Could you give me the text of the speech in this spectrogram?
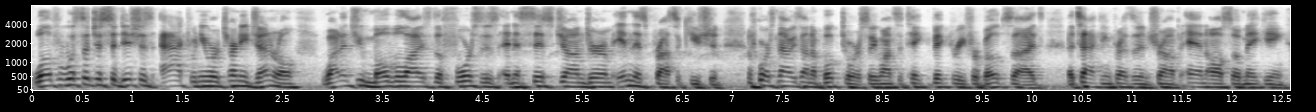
Well, if it was such a seditious act when you were attorney general, why didn't you mobilize the forces and assist John Durham in this prosecution? Of course, now he's on a book tour, so he wants to take victory for both sides, attacking President Trump and also making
